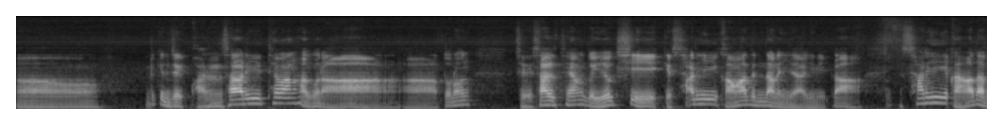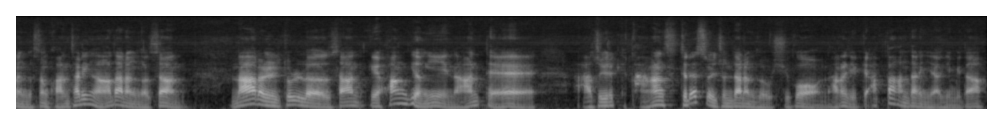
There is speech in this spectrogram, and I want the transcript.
어, 이렇게 이제 관살이 태왕하거나 아, 또는 제살 태양도 역시 이렇게 살이 강화된다는 이야기니까 살이 강하다는 것은 관살이 강하다는 것은 나를 둘러싼 환경이 나한테 아주 이렇게 강한 스트레스를 준다는 것이고 나를 이렇게 압박한다는 이야기입니다.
